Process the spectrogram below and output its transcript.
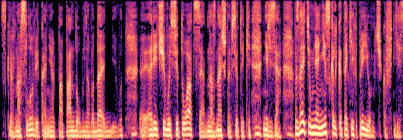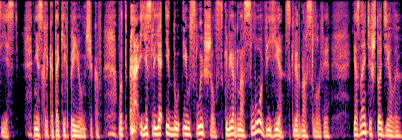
сквернословий, конечно, подобного, да, вот, э, речевой ситуации однозначно все-таки нельзя. Вы знаете, у меня несколько таких приемчиков есть, есть. Несколько таких приемчиков. Вот если я иду и услышал сквернословие, сквернословие, я знаете, что делаю?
